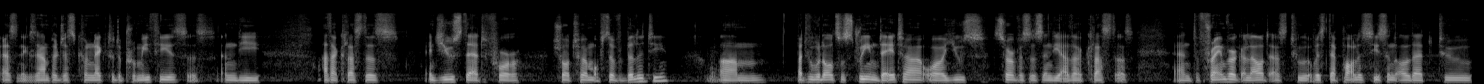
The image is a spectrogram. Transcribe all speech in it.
as an example, just connect to the Prometheus and the other clusters and use that for short-term observability. Um, but we would also stream data or use services in the other clusters. And the framework allowed us to, with their policies and all that, to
